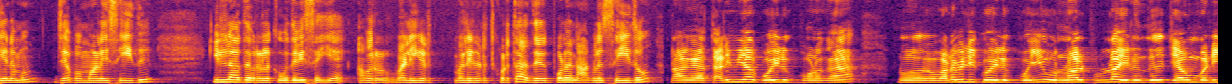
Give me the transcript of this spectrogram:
தினமும் ஜெபமாலை செய்து இல்லாதவர்களுக்கு உதவி செய்ய அவர் வழி வழி நடத்தி கொடுத்து அது போல் நாங்களும் செய்தோம். நாங்கள் தனிமையாக கோயிலுக்கு போனோங்க. வடவெளி கோயிலுக்கு போய் ஒரு நாள் ஃபுல்லாக இருந்து ஜெபம் பண்ணி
